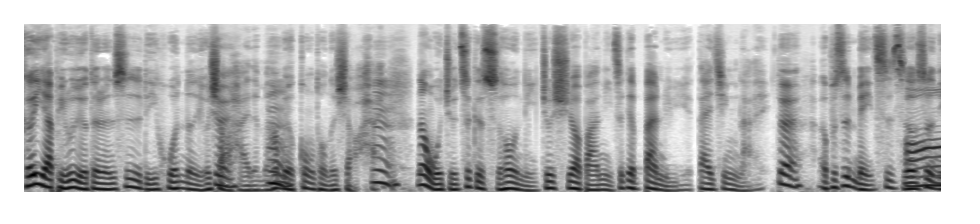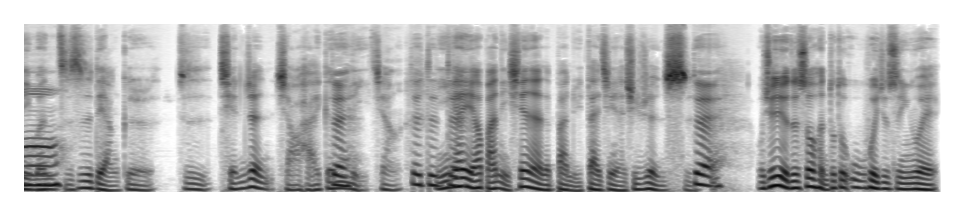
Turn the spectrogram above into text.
可以啊。比如有的人是离婚了，有小孩的嘛，他们有共同的小孩。嗯。那我觉得这个时候，你就需要把你这个伴侣也带进来，对，而不是每次只是你们只是两个，就是前任小孩跟你这样。对对。你应该也要把你现在的伴侣带进来去认识。对。我觉得有的时候很多的误会，就是因为。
